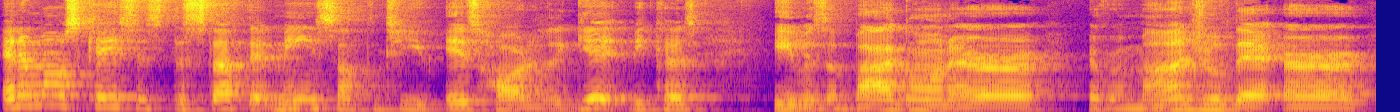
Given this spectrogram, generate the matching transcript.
And in most cases, the stuff that means something to you is harder to get because either it's a bygone era, it reminds you of that era,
